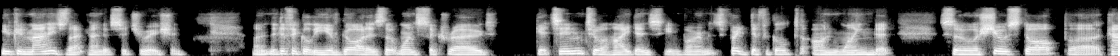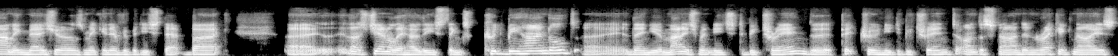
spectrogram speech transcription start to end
you can manage that kind of situation. And the difficulty you've got is that once the crowd gets into a high density environment, it's very difficult to unwind it. So a show stop, uh, calming measures, making everybody step back. Uh, that's generally how these things could be handled. Uh, then your management needs to be trained. The pit crew need to be trained to understand and recognize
